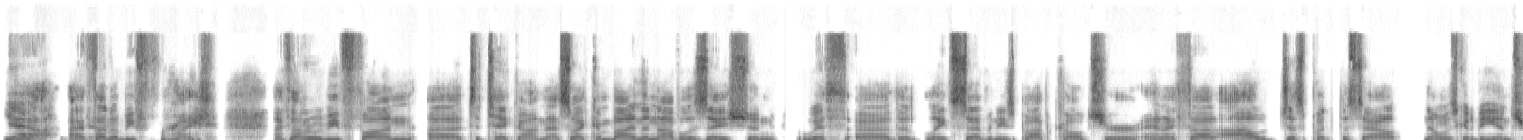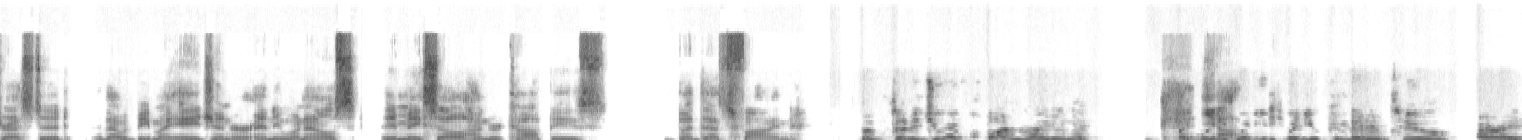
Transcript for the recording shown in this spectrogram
Yeah, I yeah. thought it'd be right. I thought it would be fun uh, to take on that. So I combined the novelization with uh, the late '70s pop culture, and I thought I'll just put this out. No one's going to be interested. That would be my agent or anyone else. It may sell hundred copies, but that's fine. So, so did you have fun writing it? Like when, yeah. you, when, you, when you committed to, all right,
